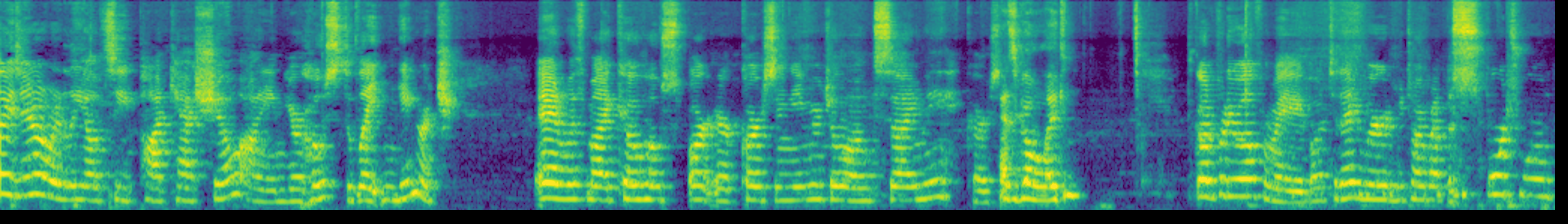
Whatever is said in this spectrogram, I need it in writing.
ladies and gentlemen, the LC Podcast Show. I am your host, Leighton Gingrich. And with my co host partner, Carson Gingrich, alongside me. Carson. How's it going, Leighton? It's going pretty well for me, but today we're going to be talking about the sports world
